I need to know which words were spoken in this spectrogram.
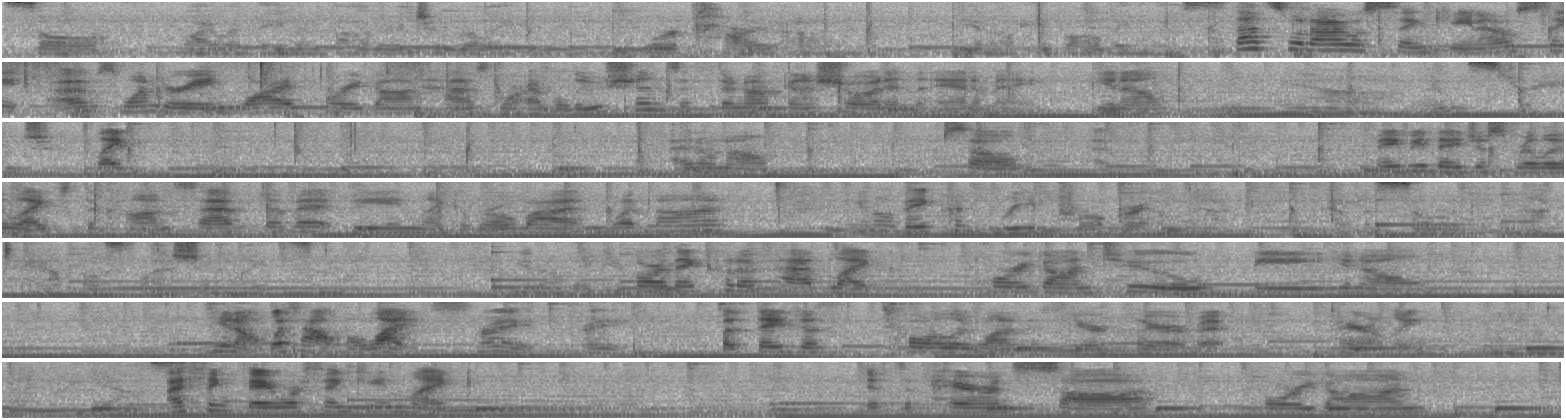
so why would they even bother to really work hard on, you know, evolving this? That's what I was thinking. I was think I was wondering why Porygon has more evolutions if they're not going to show it in the anime. You know, Yeah, that is strange. like I don't know. So maybe they just really liked the concept of it being like a robot and whatnot. You know, they could reprogram that episode not to have those flashing lights and, you know, they could. Or re- they could have had like Porygon 2 be, you know, you know, without the lights. Right, right. But they just totally wanted to steer clear of it, apparently. Mm-hmm. I guess. I think they were thinking like if the parents saw Porygon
